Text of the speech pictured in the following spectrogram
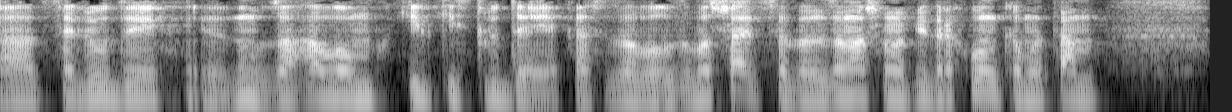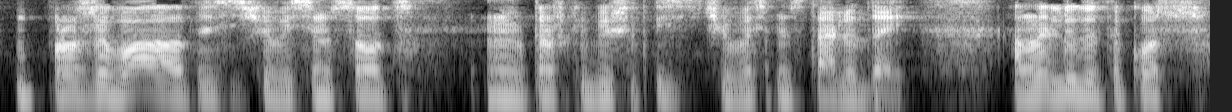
е, Це люди, ну загалом кількість людей, яка зал- залишається за нашими підрахунками. Там проживало 1800, м, трошки більше 1800 людей. Але люди також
